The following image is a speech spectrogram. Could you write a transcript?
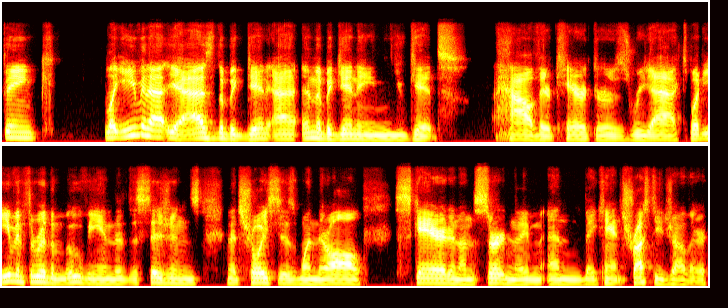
think like even at yeah as the begin at, in the beginning you get how their characters react but even through the movie and the decisions and the choices when they're all scared and uncertain and, and they can't trust each other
